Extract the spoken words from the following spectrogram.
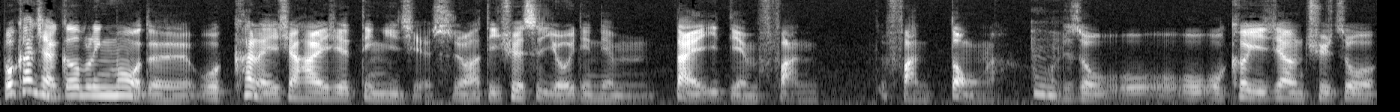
不过看起来 Goblin Mode，我看了一下它一些定义解释，它的确是有一点点带一点反反动啊。嗯，就是说我我我我可以这样去做，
